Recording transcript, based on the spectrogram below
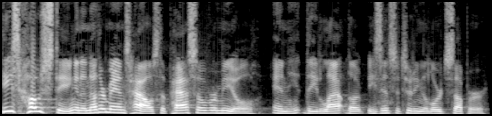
He's hosting in another man's house the Passover meal, and the, he's instituting the Lord's Supper,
